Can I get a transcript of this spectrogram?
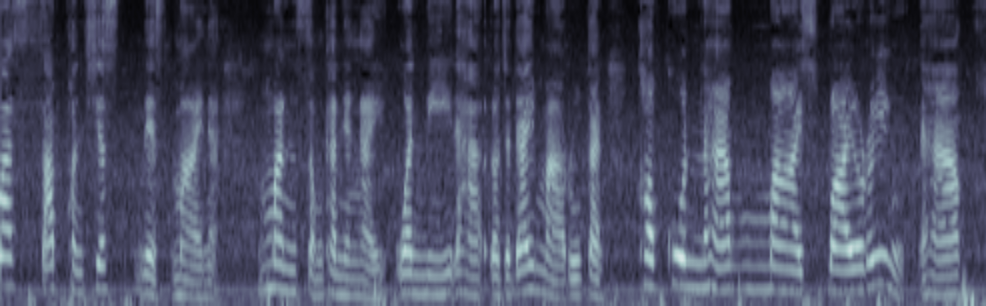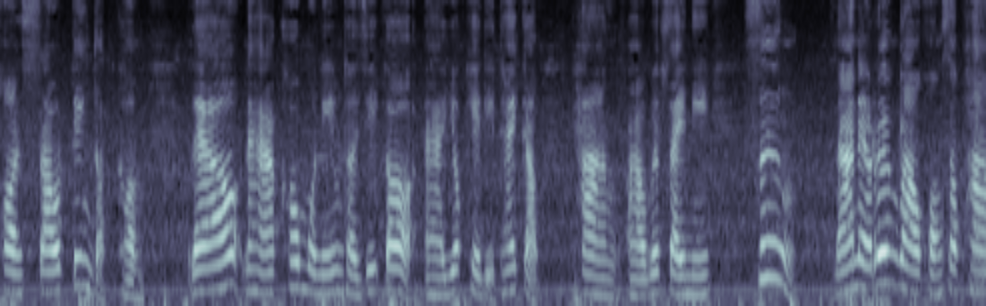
ว่า subconsciousness mind เนี่ยมันสำคัญยังไง วันนี้นะคะเราจะได้มารู้กัน ขอบคุณนะคะ my inspiring นะคะ consulting com แล้วนะคะข้อมูลนี้มันทอยจี้ก็นะคะยกเครดิตให้กับทางเว็บไซต์นี้ ซึ่งนะในเรื่องราวของสภา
